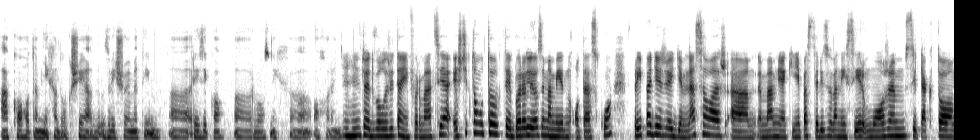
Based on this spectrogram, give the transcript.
ako ho tam nechať dlhšie a zvyšujeme tým riziko rôznych ochorení. Mm-hmm, to je dôležitá informácia. Ešte k tomuto, k tej borelioze mám jednu otázku. V prípade, že idem na saláž a mám nejaký nepasterizovaný sír, môžem si takto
